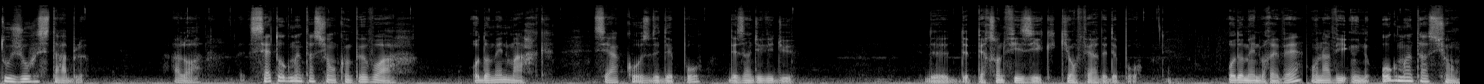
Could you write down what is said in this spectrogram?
toujours stable. Alors, cette augmentation qu'on peut voir au domaine marque, c'est à cause des dépôts des individus, de, personnes physiques qui ont fait des dépôts. Au domaine brevet, on a vu une augmentation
